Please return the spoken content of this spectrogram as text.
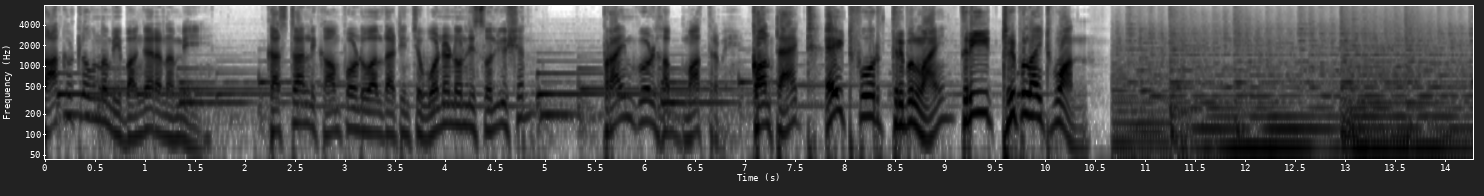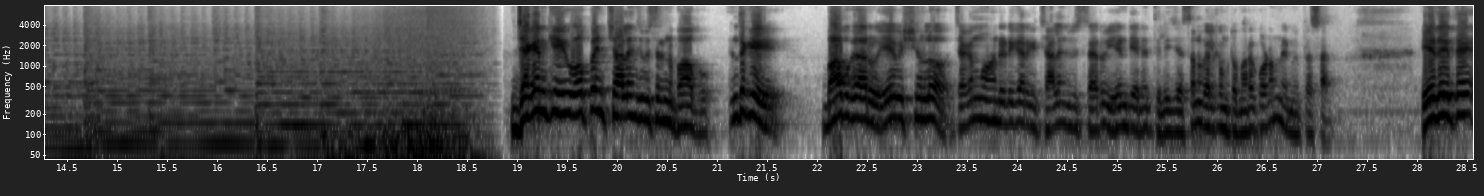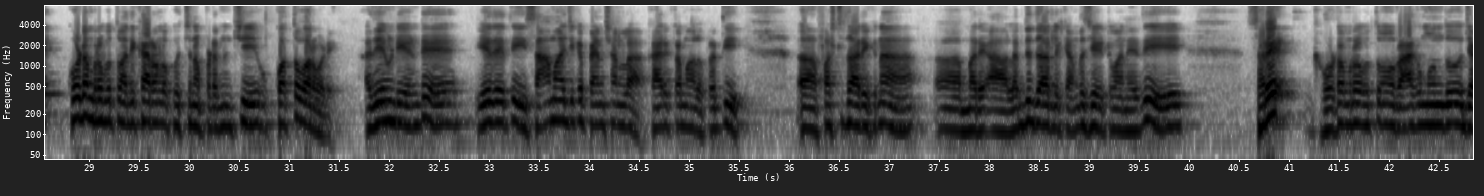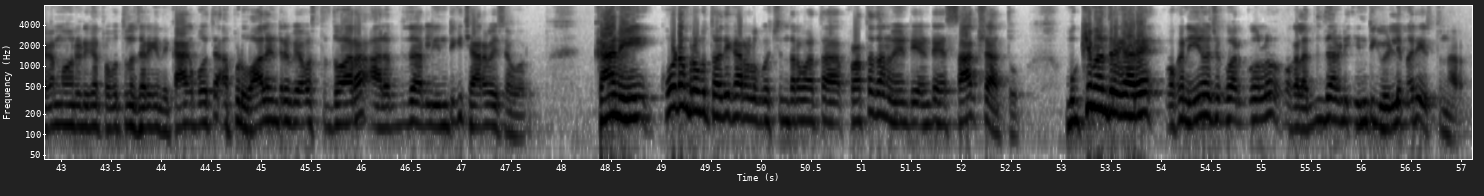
తాకట్లో ఉన్న మీ బంగారం నమ్మి కష్టాల్ని compound wall దాటించే one and only solution prime gold hub మాత్రమే. Contact eight four triple nine three triple eight one జగన్కి ఓపెన్ ఛాలెంజ్ విసిరిన బాబు. ఇంతకీ బాబు గారు ఏ విషయంలో జగన్మోహన్ రెడ్డి గారికి ఛాలెంజ్ విసిరారు ఏంటి అనేది తెలియజేస్తాను. వెల్కమ్ టు మరొకడం నేను మీ ప్రసాద్. ఏదైతే కూటమి ప్రభుత్వం అధికారంలోకి వచ్చినప్పటి నుంచి కొత్త వరవడి అదేమిటి అంటే ఏదైతే ఈ సామాజిక పెన్షన్ల కార్యక్రమాలు ప్రతి ఫస్ట్ తారీఖున మరి ఆ లబ్ధిదారులకి అందజేయటం అనేది సరే కూటమి ప్రభుత్వం రాకముందు జగన్మోహన్ రెడ్డి గారి ప్రభుత్వంలో జరిగింది. కాకపోతే అప్పుడు వాలంటరీ వ్యవస్థ ద్వారా ఆ లబ్ధిదారుల ఇంటికి చేరవేసేవారు. కానీ కూటమి ప్రభుత్వ అధికారంలోకి వచ్చిన తర్వాత క్రొత్తదనం ఏంటి అంటే సాక్షాత్తు ముఖ్యమంత్రి గారే ఒక నియోజకవర్గంలో ఒక లబ్ధిదారుడి ఇంటికి వెళ్ళి మరీ ఇస్తున్నారు.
